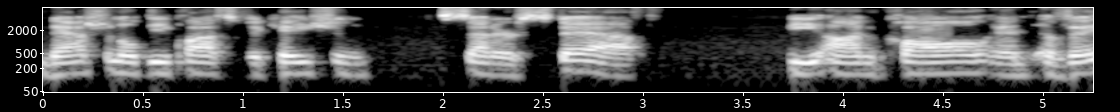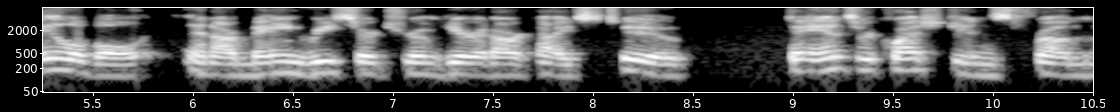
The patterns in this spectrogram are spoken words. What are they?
National Declassification Center staff be on call and available in our main research room here at Archives 2 to answer questions from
